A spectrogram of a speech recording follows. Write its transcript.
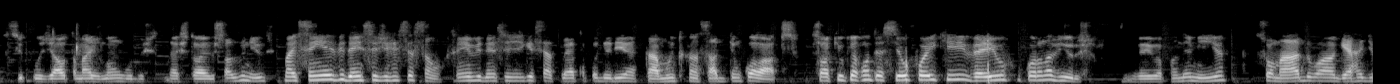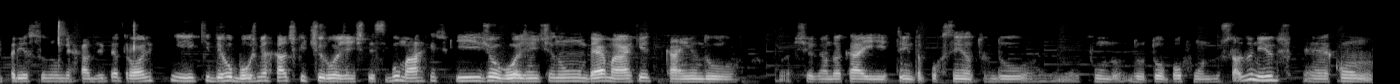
o ciclo de alta mais longo dos, da história dos Estados Unidos, mas sem evidências de recessão, sem evidências de que esse atleta poderia estar muito cansado e ter um colapso. Só que o que aconteceu foi que veio o coronavírus, veio a pandemia, somado à guerra de preço no mercado de petróleo e que derrubou os mercados, que tirou a gente desse bull market e jogou a gente num bear market, caindo chegando a cair 30% do fundo do topo ao fundo dos Estados Unidos, é, com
